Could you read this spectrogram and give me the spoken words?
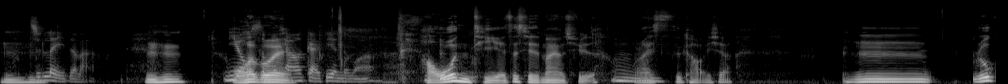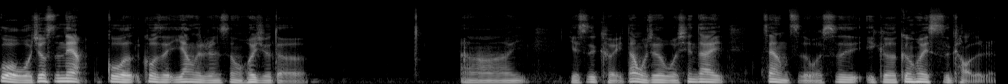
嗯之类的啦，嗯哼你有什我会不会么想要改变的吗？哼，好问题耶，这其实蛮有趣的。我来思考一下。嗯，如果我就是那样过过着一样的人生，我会觉得，嗯、也是可以。但我觉得我现在这样子，我是一个更会思考的人。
